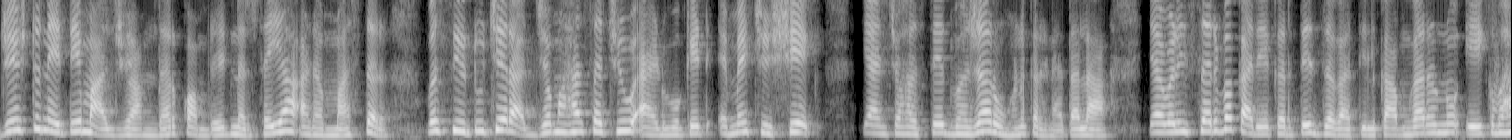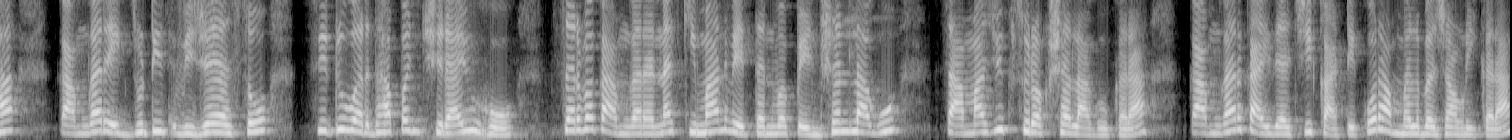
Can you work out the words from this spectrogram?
ज्येष्ठ नेते माजी आमदार कॉम्रेड नरसय्या आडम मास्तर व सीटूचे राज्य महासचिव ॲडव्होकेट एम एच शेख यांच्या हस्ते ध्वजारोहण करण्यात आला. यावेळी सर्व कार्यकर्ते जगातील कामगारांनो एक व्हा कामगार एकजुटीत विजय असो सीटू वर्धापन चिरायू हो सर्व कामगारांना किमान वेतन व पेन्शन लागू सामाजिक सुरक्षा लागू करा कामगार कायद्याची काटेकोर अंमलबजावणी करा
